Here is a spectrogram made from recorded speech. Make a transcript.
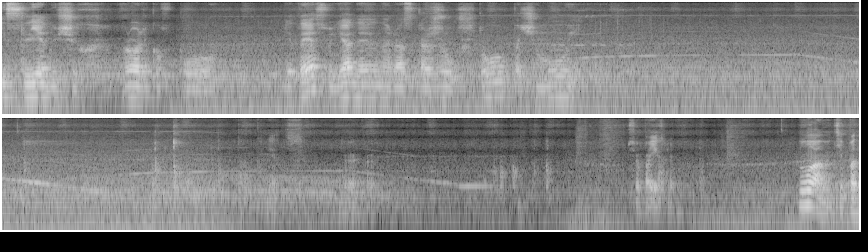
из следующих роликов по ЕТСу я, наверное, расскажу, что, почему и... Так, нет. Все, поехали. Ну ладно, типа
